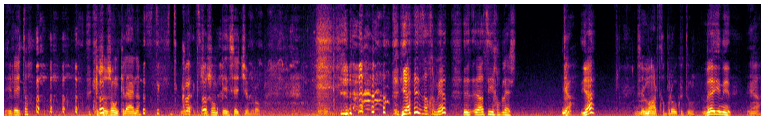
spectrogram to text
Je weet toch? Ik heb zo- zo'n kleine. Ja, ik heb zo- zo'n pincetje, bro. Ja, is dat gebeurd? Is- Had ze je geflasht? Ja, Ja? ze heeft mijn hart gebroken toen. Wil je niet? Ja,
